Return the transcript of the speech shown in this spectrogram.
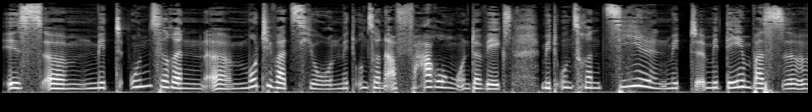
ist ähm, mit unseren äh, Motivationen, mit unseren Erfahrungen unterwegs, mit unseren Zielen, mit, mit dem, was, äh,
